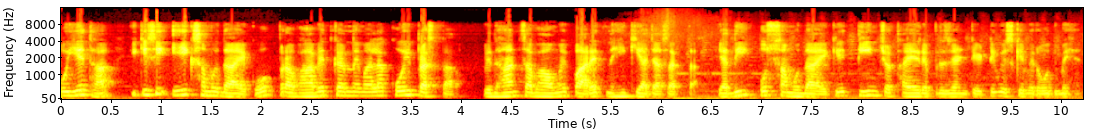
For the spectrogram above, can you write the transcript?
वो ये था कि किसी एक समुदाय को प्रभावित करने वाला कोई प्रस्ताव विधानसभाओं में पारित नहीं किया जा सकता, यदि उस समुदाय के तीन चौथाई रिप्रेजेंटेटिव इसके विरोध में हैं।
